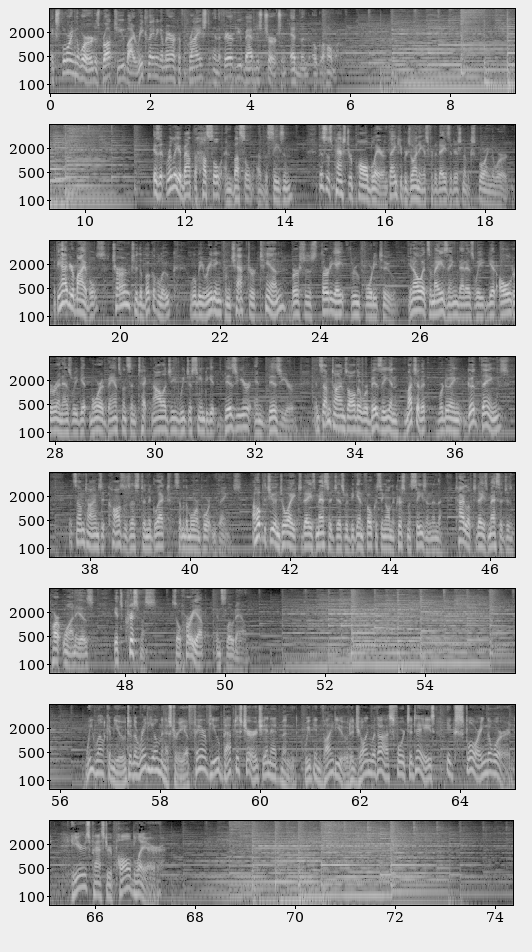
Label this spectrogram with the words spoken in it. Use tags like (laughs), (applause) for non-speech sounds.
Exploring the Word is brought to you by Reclaiming America for Christ and the Fairview Baptist Church in Edmond, Oklahoma. Is it really about the hustle and bustle of the season? This is Pastor Paul Blair, and thank you for joining us for today's edition of Exploring the Word. If you have your Bibles, turn to the book of Luke. We'll be reading from chapter 10, verses 38 through 42. You know, it's amazing that as we get older and as we get more advancements in technology, we just seem to get busier and busier. And sometimes, although we're busy, and much of it we're doing good things, but sometimes it causes us to neglect some of the more important things. I hope that you enjoy today's message as we begin focusing on the Christmas season. And the title of today's message in part one is It's Christmas, so hurry up and slow down. We welcome you to the radio ministry of Fairview Baptist Church in Edmond. We invite you to join with us for today's Exploring the Word. Here's Pastor Paul Blair.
